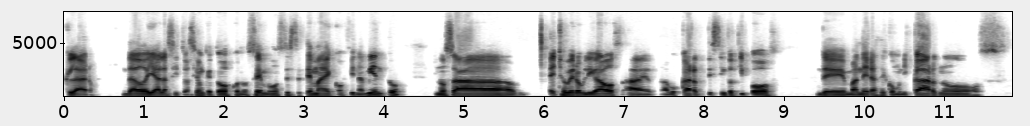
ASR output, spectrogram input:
Claro, dado ya la situación que todos conocemos, este tema de confinamiento nos ha hecho ver obligados a, a buscar distintos tipos de maneras de comunicarnos,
